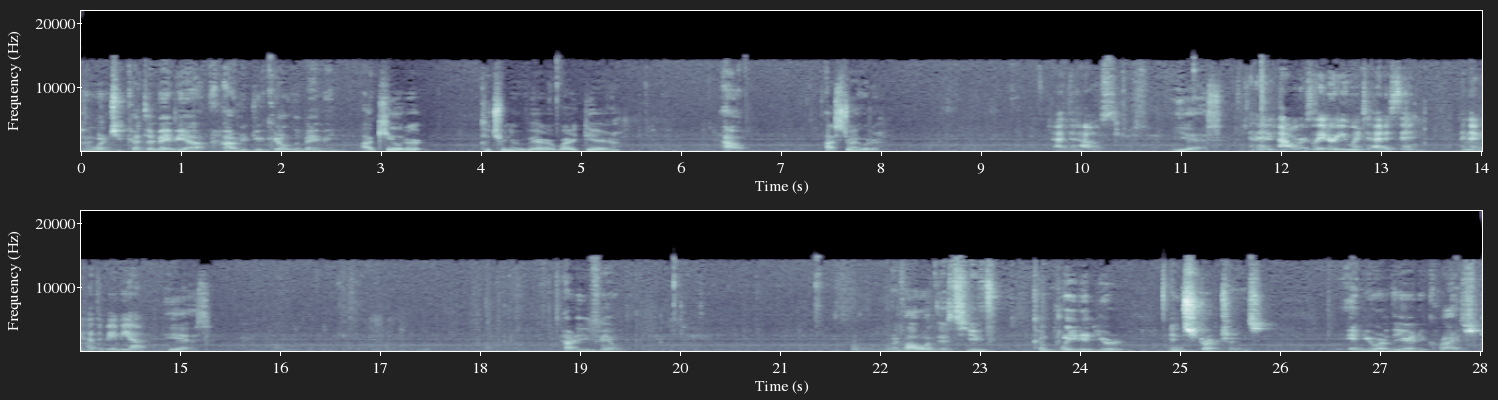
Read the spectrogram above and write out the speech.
And once you cut the baby out, how did you kill the baby? I killed her, Katrina Rivera, right there. How? I strangled her. At the house? Yes, And then hours later, you went to Edison and then cut the baby up? yes. How do you feel? With all of this, you've completed your instructions and you are the Antichrist.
